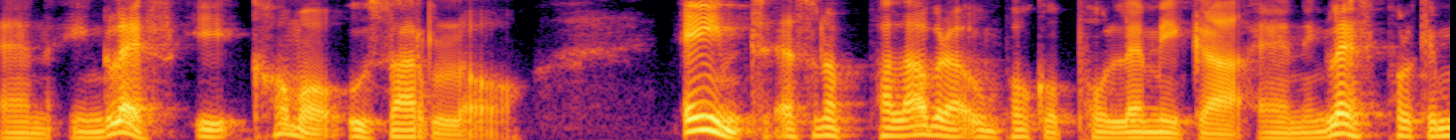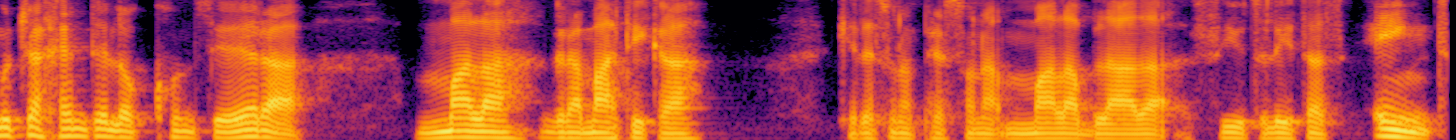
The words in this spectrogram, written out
en inglés y cómo usarlo. Ain't es una palabra un poco polémica en inglés porque mucha gente lo considera mala gramática, que eres una persona mal hablada si utilizas ain't.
